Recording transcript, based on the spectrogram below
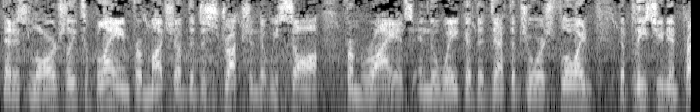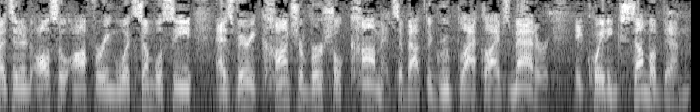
that is largely to blame for much of the destruction that we saw from riots in the wake of the death of George Floyd. The police union president also offering what some will see as very controversial comments about the group Black Lives Matter, equating some of them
